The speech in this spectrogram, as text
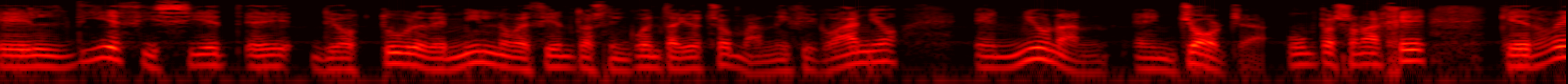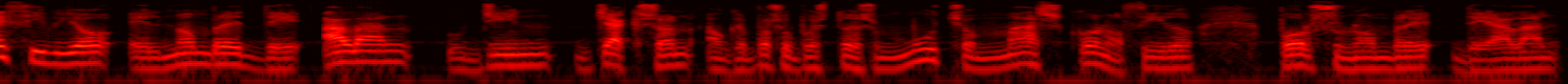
el 17 de octubre de 1958, magnífico año, en Newnan, en Georgia, un personaje que recibió el nombre de Alan Eugene Jackson, aunque por supuesto es mucho más conocido por su nombre de Alan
